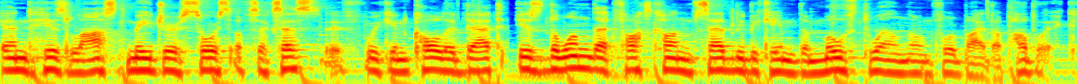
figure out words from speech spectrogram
And his last major source of success, if we can call it that, is the one that Foxconn sadly became the most well known for by the public.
